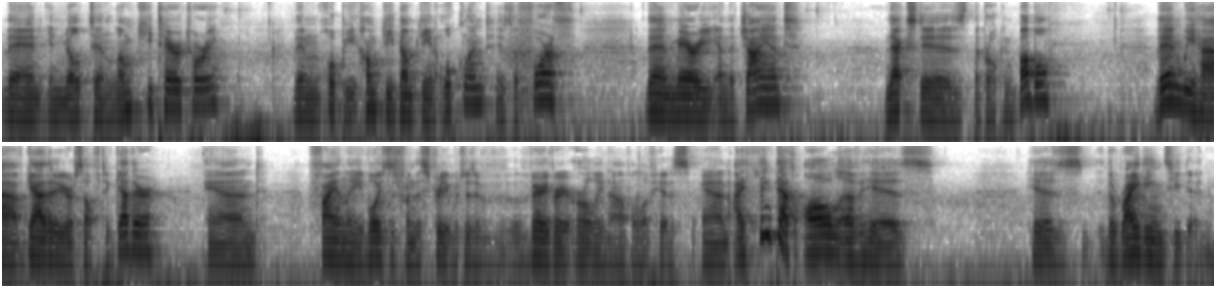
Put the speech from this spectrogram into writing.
then In Milton Lumky Territory, then Humpty Dumpty in Oakland is the fourth, then Mary and the Giant. Next is The Broken Bubble. Then we have Gather Yourself Together, and finally Voices from the Street, which is a very, very early novel of his. And I think that's all of his his the writings he did.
